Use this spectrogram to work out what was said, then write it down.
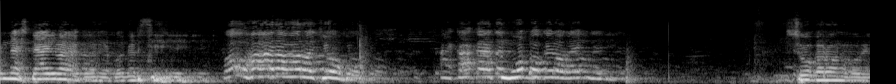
એમના સ્ટાઇલ વાળા ઘરે બગડશે. બહુ હારા વાળો થયો હો. આ કાકાએ તને મોટો કર્યો રાઈટ નથી શું કરવાનું હવે?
